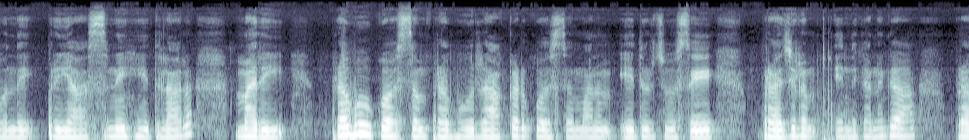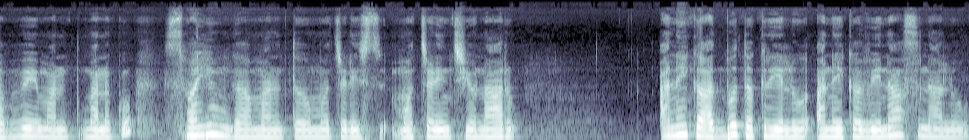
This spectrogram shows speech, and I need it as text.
ఉంది. ప్రియా స్నేహితులారా మరి ప్రభువు కోసం ప్రభు రాకడ కోసం మనం ఎదురు చూసే ప్రజలం. ఎందుకనగా ప్రభువే మన మనకు స్వయంగా మనతో ముచ్చడి ముచ్చడించి ఉన్నారు. అనేక అద్భుత క్రియలు అనేక వినాశనాలు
